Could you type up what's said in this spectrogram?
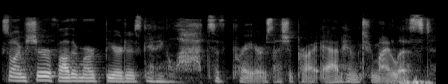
So I'm sure Father Mark Beard is getting lots of prayers. I should probably add him to my list.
